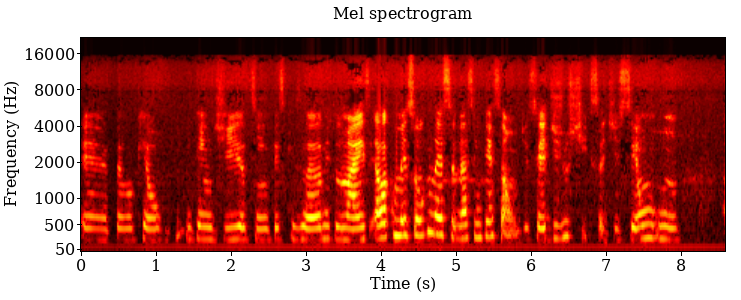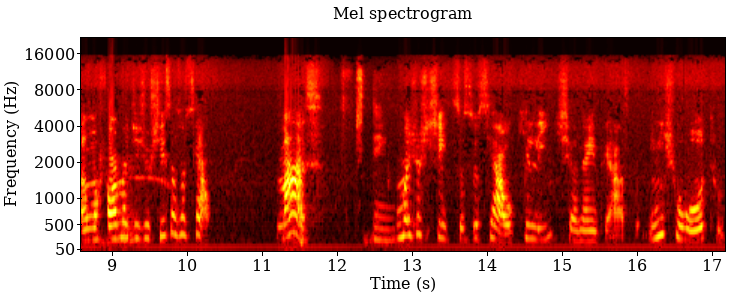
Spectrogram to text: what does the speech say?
é, pelo que eu entendi, assim, pesquisando e tudo mais, ela começou nessa, nessa intenção de ser de justiça, de ser um, um uma forma de justiça social. Mas Sim. uma justiça social que lixa, né, entre aspas, incha o outro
